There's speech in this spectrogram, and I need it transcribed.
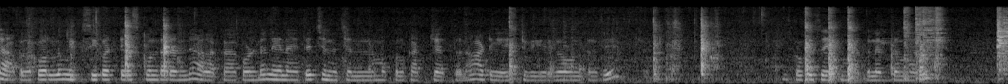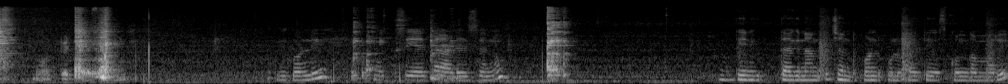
చేపల కూరలు మిక్సీ పట్టేసుకుంటారండి. అలా కాకుండా నేనైతే చిన్న చిన్న ముక్కలు కట్ చేస్తాను. ఆ టేస్ట్ వేరుగా ఉంటుంది. ఇంకొకసేపు మగ్గనిద్దాం మరి. మూత పెట్టేసాను ఇదిగోండి మిక్సీ అయితే ఆడేసాను. దీనికి తగినంత చింతపండు పులుపు అయితే వేసుకుందాం మరి.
